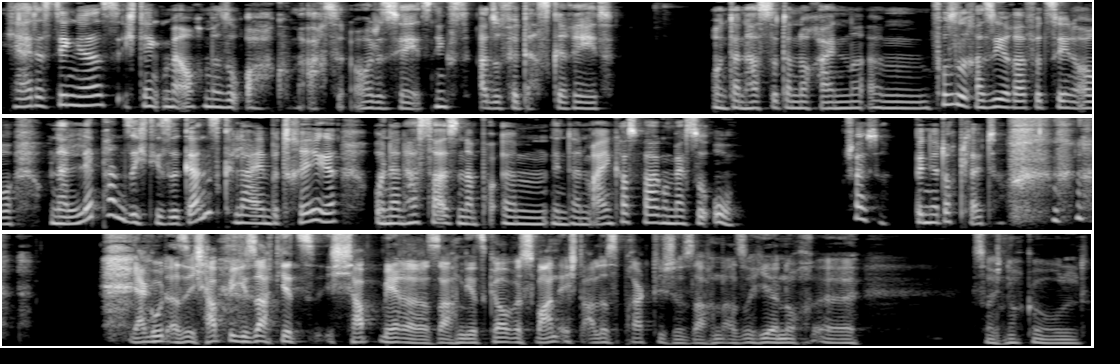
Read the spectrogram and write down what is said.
Ja, das Ding ist, ich denke mir auch immer so, ach, guck mal, 18 Euro, das ist ja jetzt nichts. Also für das Gerät. Und dann hast du dann noch einen ähm, Fusselrasierer für 10 Euro. Und dann läppern sich diese ganz kleinen Beträge. Und dann hast du also in, der, ähm, in deinem Einkaufswagen und merkst so, oh, scheiße, bin ja doch pleite. Ja gut, also ich habe, wie gesagt, jetzt, ich habe mehrere Sachen. Jetzt glaube ich, es waren echt alles praktische Sachen. Also hier noch, äh, was habe ich noch geholt?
